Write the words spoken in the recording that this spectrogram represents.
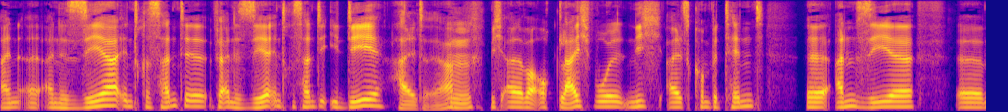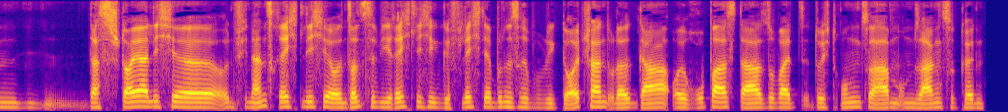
eine, eine sehr interessante, für eine sehr interessante Idee halte, ja. Mhm. Mich aber auch gleichwohl nicht als kompetent äh, ansehe, ähm, das steuerliche und finanzrechtliche und sonst wie rechtliche Geflecht der Bundesrepublik Deutschland oder gar Europas da so weit durchdrungen zu haben, um sagen zu können,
